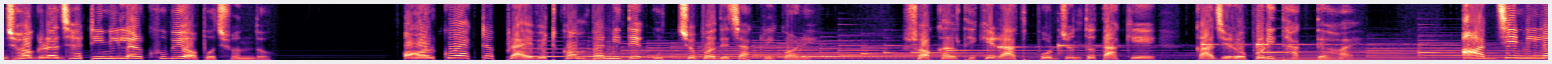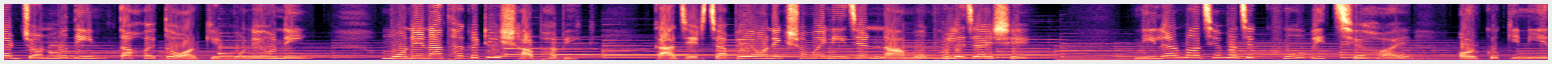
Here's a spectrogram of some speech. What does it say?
ঝগড়াঝাটি নীলার খুবই অপছন্দ। অর্ক একটা প্রাইভেট কোম্পানিতে উচ্চপদে চাকরি করে। সকাল থেকে রাত পর্যন্ত তাকে কাজের ওপরই থাকতে হয়। আজ যে নীলার জন্মদিন, তা হয়তো অর্কের মনেও নেই। মনে না থাকাটাই স্বাভাবিক। কাজের চাপে অনেক সময় নিজের নামও ভুলে যায় সে। নীলার মাঝে মাঝে খুব ইচ্ছে হয় অর্ককে নিয়ে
